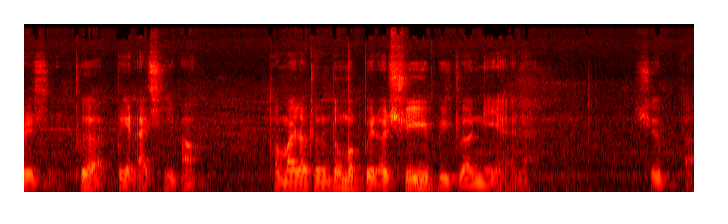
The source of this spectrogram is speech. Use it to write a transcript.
ริสเพื่อเปลี่ยนอาชีพเอาทำไมเราถึงต้องมาเปลี่ยนอาชีพอีกล่ะเนี่ยนะชึบอ่า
